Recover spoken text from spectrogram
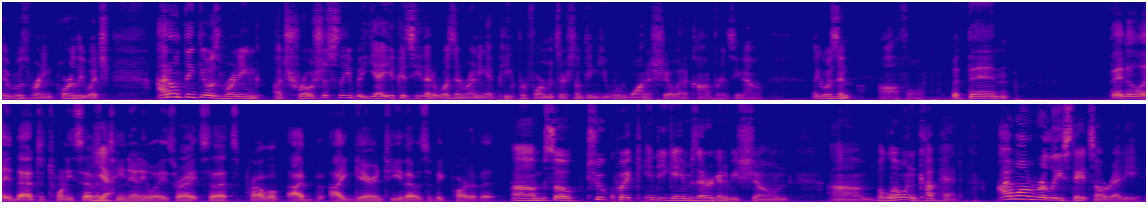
it was running poorly, which I don't think it was running atrociously, but yeah, you could see that it wasn't running at peak performance or something you would want to show at a conference, you know? Like it wasn't awful. But then they delayed that to 2017 anyways, right? So that's probably I I guarantee that was a big part of it. Um, so two quick indie games that are going to be shown um, below in Cuphead. I want release dates already.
